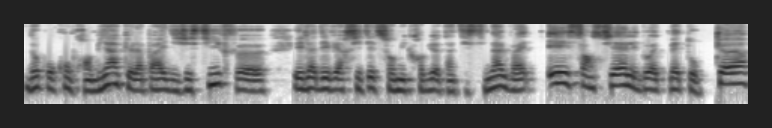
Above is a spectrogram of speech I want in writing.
Donc, on comprend bien que l'appareil digestif euh, et la diversité de son microbiote intestinal va être essentiel et doit être mis au cœur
